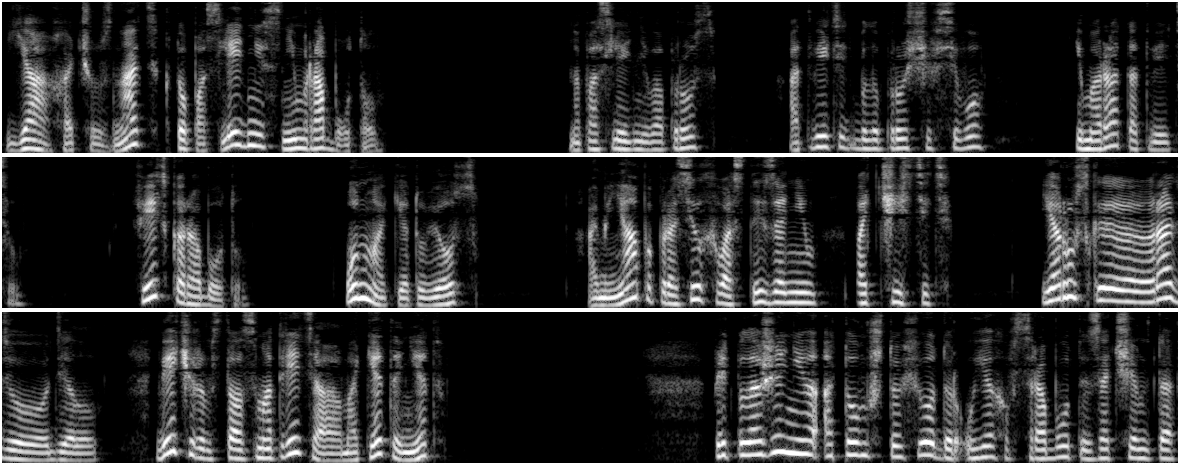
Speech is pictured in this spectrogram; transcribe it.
Я хочу знать, кто последний с ним работал». На последний вопрос ответить было проще всего — и Марат ответил. Федька работал. Он макет увез, а меня попросил хвосты за ним подчистить. Я русское радио делал. Вечером стал смотреть, а макета нет. Предположение о том, что Федор, уехав с работы, зачем-то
